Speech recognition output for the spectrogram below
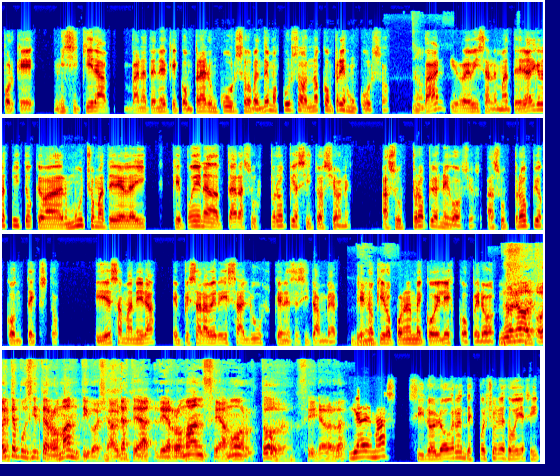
porque ni siquiera van a tener que comprar un curso. Vendemos cursos, no compres un curso. Van y revisan el material gratuito que va a haber mucho material ahí que pueden adaptar a sus propias situaciones, a sus propios negocios, a su propio contexto. Y de esa manera empezar a ver esa luz que necesitan ver. Que no quiero ponerme coelesco, pero... No, no, hoy te pusiste romántico ya, hablaste de romance, amor, todo, sí, la verdad. Y además, si lo logran, después yo les doy así,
